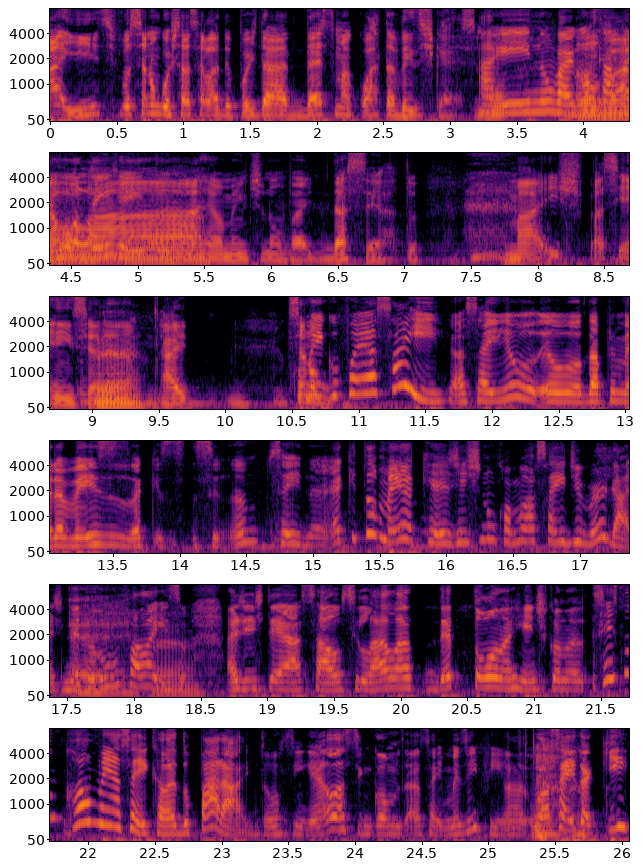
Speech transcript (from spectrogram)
Aí, se você não gostar, sei lá, depois da 14 quarta vez, esquece. Não- Aí não vai não gostar vai mesmo, rolar, não tem jeito. realmente não vai dar certo. Mas, paciência, É. né? Aí, você Comigo foi açaí. Açaí, eu, eu da primeira vez, aqui, não sei, né? É que também aqui a gente não come o açaí de verdade, né? É, Todo mundo fala isso. A gente tem a Salsi lá, ela detona a gente quando... Vocês não comem açaí, que ela é do Pará. Então, assim, ela assim come açaí. Mas, enfim, o açaí daqui,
